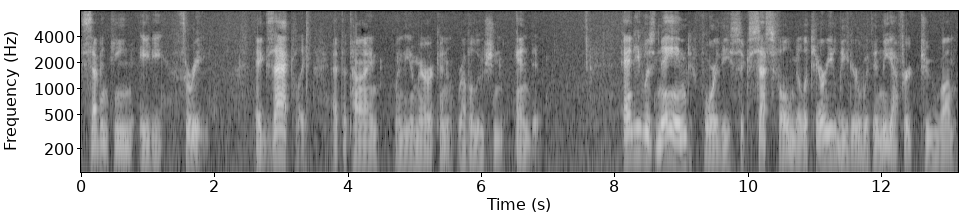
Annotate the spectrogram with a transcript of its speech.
1783, exactly at the time when the American Revolution ended and he was named for the successful military leader within the effort to um,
